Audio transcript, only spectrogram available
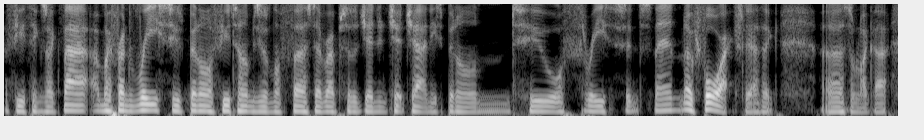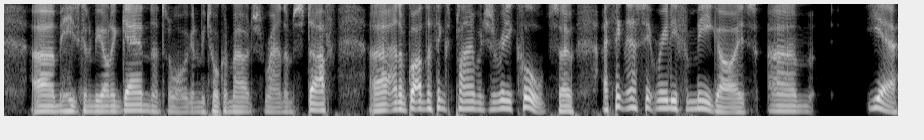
a few things like that. And my friend Reese, who's been on a few times, he's on the first ever episode of Genuine Chit Chat, and he's been on two or three since then. No, four actually, I think, uh, something like that. Um, he's going to be on again. I don't know what we're going to be talking about, just random stuff. Uh, and I've got other things planned, which is really cool. So I think that's it really for me, guys. Um, yeah,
